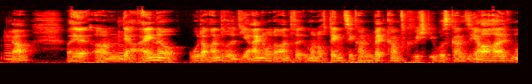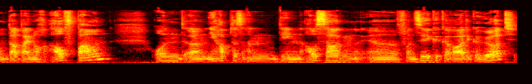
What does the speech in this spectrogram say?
Mhm. Ja, weil ähm, mhm. der eine oder andere, die eine oder andere immer noch denkt, sie kann ein Wettkampfgewicht übers ganze Jahr halten und dabei noch aufbauen. Und ähm, ihr habt das an den Aussagen äh, von Silke gerade gehört,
